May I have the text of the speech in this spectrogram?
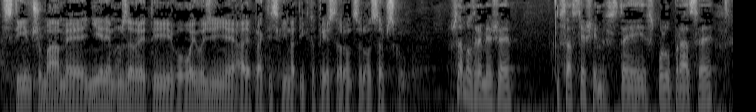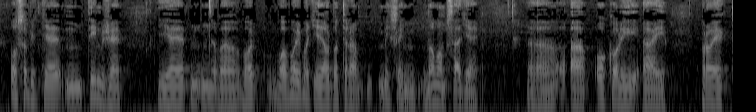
s tým, čo máme nielen uzavretý vo Vojvodine, ale prakticky na týchto priestoroch v celom Srbsku. Samozrejme, že sa steším z tej spolupráce, osobitne tým, že je vo, vo Vojvodine, alebo teda myslím v Novom Sade a okolí aj projekt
